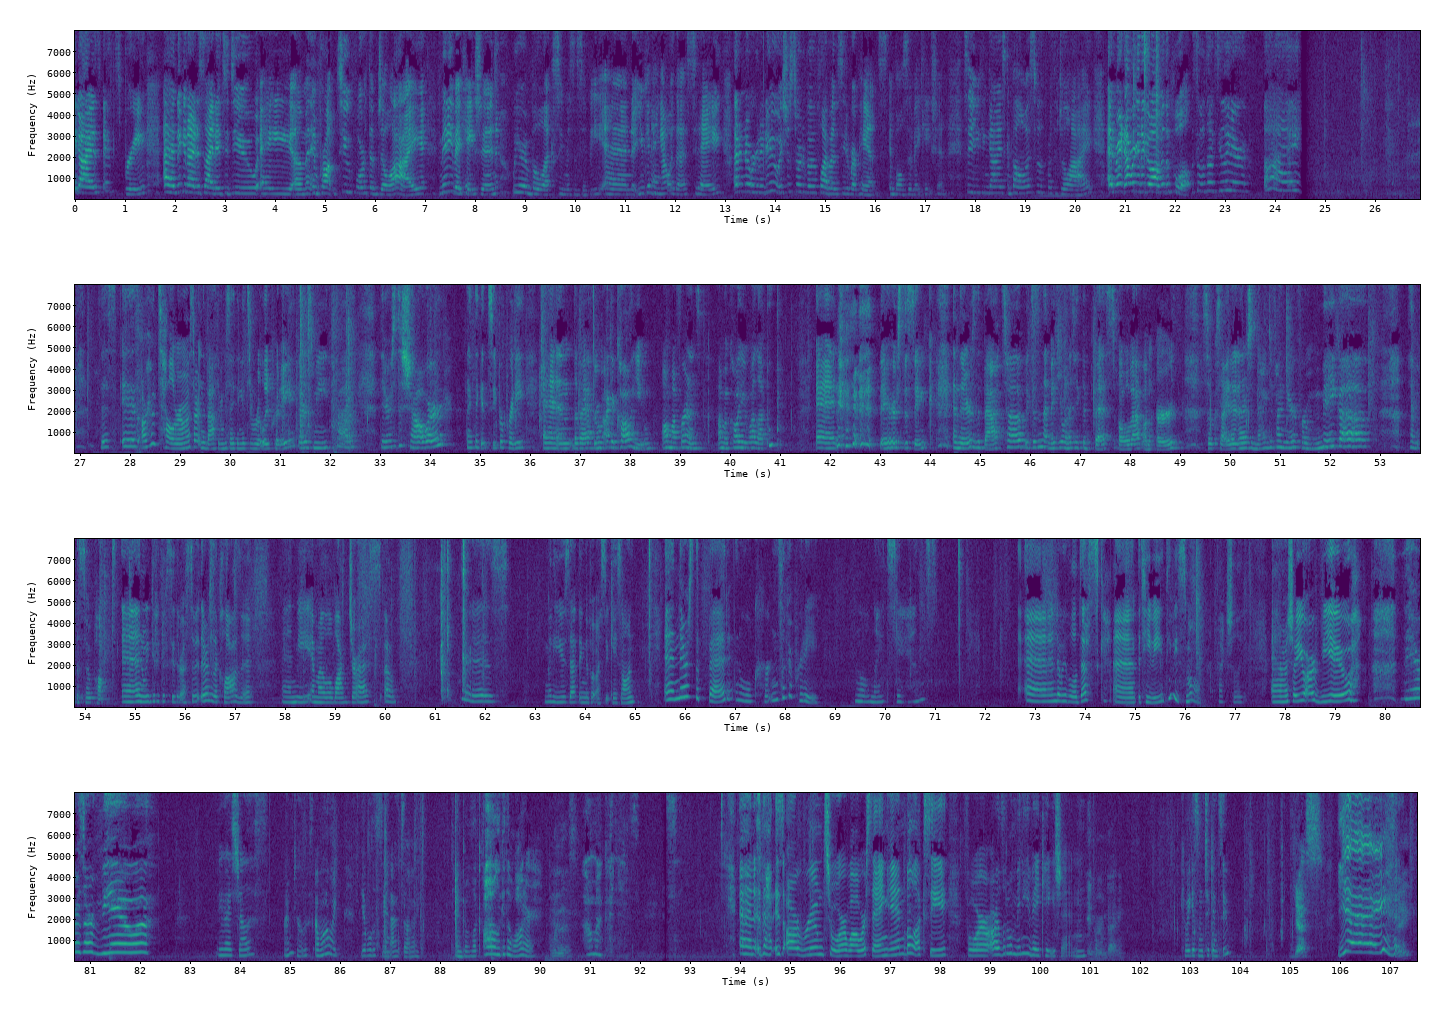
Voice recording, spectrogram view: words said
Hey guys, it's Bree, and Nick and I decided to do a um, an impromptu Fourth of July mini vacation. We are in Biloxi, Mississippi, and you can hang out with us today. I don't know what we're gonna do. It's just sort of a fly by the seat of our pants impulsive vacation. So you can guys can follow us for the Fourth of July, and right now we're gonna go out in the pool. So we'll talk to you later. Bye. This is our hotel room. I'll start in the bathroom because I think it's really pretty. There's me. Hi. There's the shower. I think it's super pretty. And the bathroom. I could call you. All my friends. I'm to call you while I poop. And there's the sink. And there's the bathtub. Like, doesn't that make you want to take the best bubble bath on earth? So excited. And there's a magnifying mirror for makeup. I'm so pumped. And we get to go see the rest of it. There's the closet. And me in my little black dress. Oh, there it is. I'm going to use that thing to put my suitcase on. And there's the bed and the little curtains. Look how pretty. And little nightstands. And we have a little desk and a TV. The TV's small, actually. And I'm going to show you our view. There is our view. Are you guys jealous? I'm jealous. I want to like be able to stand outside and go look. Oh, look at the water. Oh, look at this. Oh my goodness. And that is our room tour while we're staying in Biloxi for our little mini vacation. In-room dining. Can we get some chicken soup? Yes. Yay! Steak.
